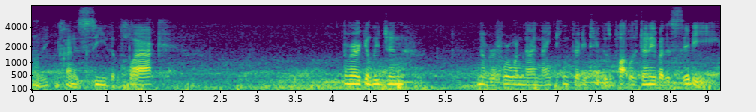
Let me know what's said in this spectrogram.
Oh, you can kind of see the plaque. American Legion number 419 1932 this plot was donated by the city.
